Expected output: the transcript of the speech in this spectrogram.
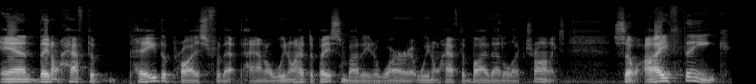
And they don't have to pay the price for that panel. We don't have to pay somebody to wire it. We don't have to buy that electronics. So I think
